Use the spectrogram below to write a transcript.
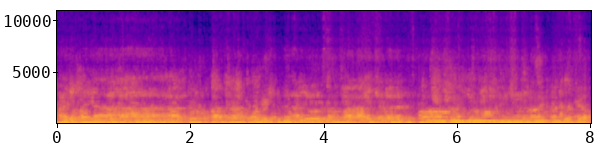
ไทยพยาคุปัญญาผู้หญิงายุสมัยเจริญพรเยอะ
